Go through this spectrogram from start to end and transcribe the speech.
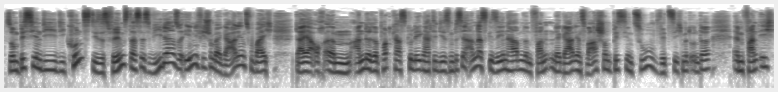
so ein bisschen die, die Kunst dieses Films, dass es wieder, so ähnlich wie schon bei Guardians, wobei ich da ja auch ähm, andere Podcast-Kollegen hatte, die es ein bisschen anders gesehen haben und fanden, der Guardians war schon ein bisschen zu witzig mitunter, ähm, fand ich,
